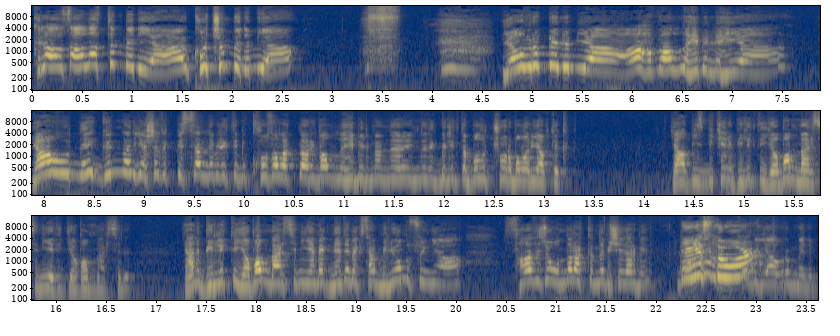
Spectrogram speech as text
Klaus ağlattın beni ya. Koçum benim ya. Yavrum benim ya. Ah vallahi billahi ya. Ya ne günler yaşadık biz seninle birlikte bir kozalaklar vallahi bilmem neler inledik birlikte balık çorbaları yaptık. Ya biz bir kere birlikte yaban mersini yedik yaban mersini. Yani birlikte yaban mersini yemek ne demek sen biliyor musun ya? Sadece onlar hakkında bir şeyler bil. Thor. tabii yavrum benim.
